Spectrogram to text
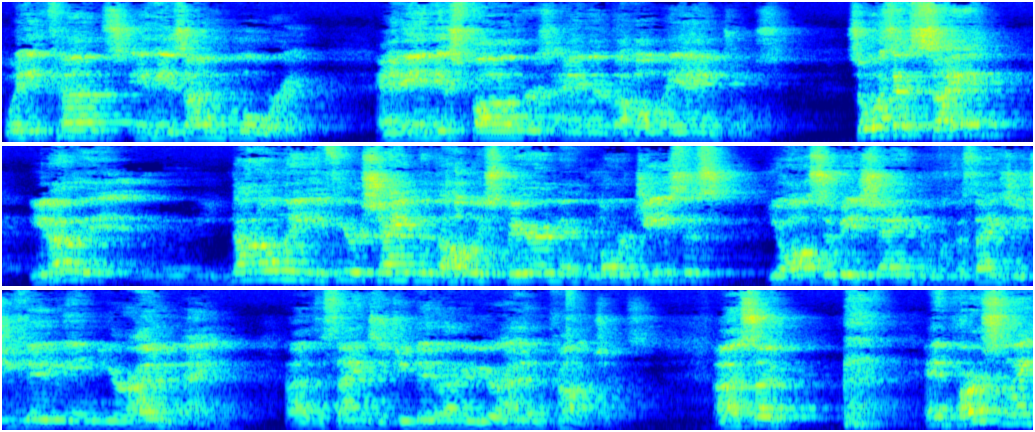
when he comes in his own glory, and in his Father's and of the holy angels. So what's that saying? You know, not only if you're ashamed of the Holy Spirit and the Lord Jesus, you'll also be ashamed of the things that you do in your own name, uh, the things that you do under your own conscience. Uh, so, and personally,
